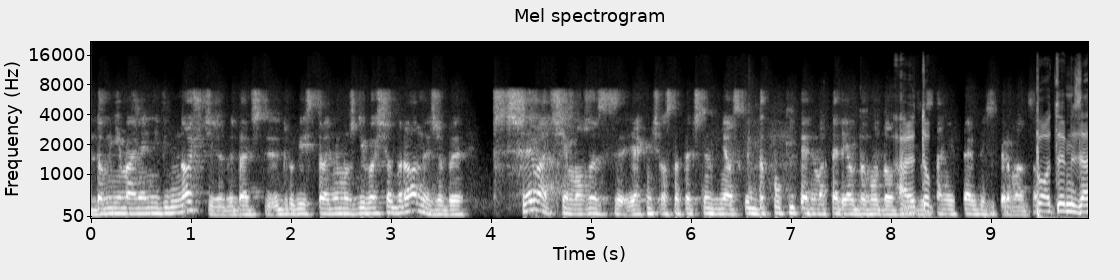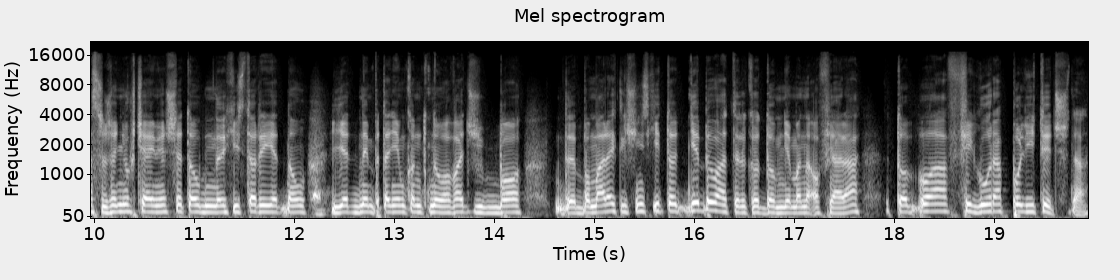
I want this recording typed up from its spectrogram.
domniemania niewinności, żeby dać drugiej stronie możliwość obrony, żeby wstrzymać się może z jakimś ostatecznym wnioskiem, dopóki ten materiał dowodowy Ale nie zostanie w pełni zgromadzony. Po tym zastrzeżeniu chciałem jeszcze tą historię jedną, tak. jednym pytaniem kontynuować, bo, bo Marek Lisiński to nie była tylko domniemana ofiara, to była figura polityczna.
